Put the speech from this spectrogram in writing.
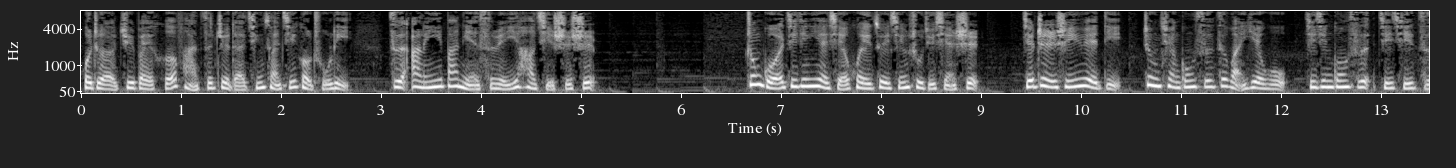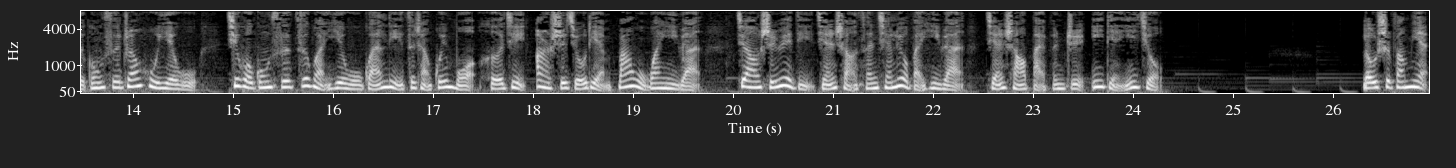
或者具备合法资质的清算机构处理。自二零一八年四月一号起实施。中国基金业协会最新数据显示，截至十一月底，证券公司资管业务、基金公司及其子公司专户业务。期货公司资管业务管理资产规模合计二十九点八五万亿元，较十月底减少三千六百亿元，减少百分之一点一九。楼市方面，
